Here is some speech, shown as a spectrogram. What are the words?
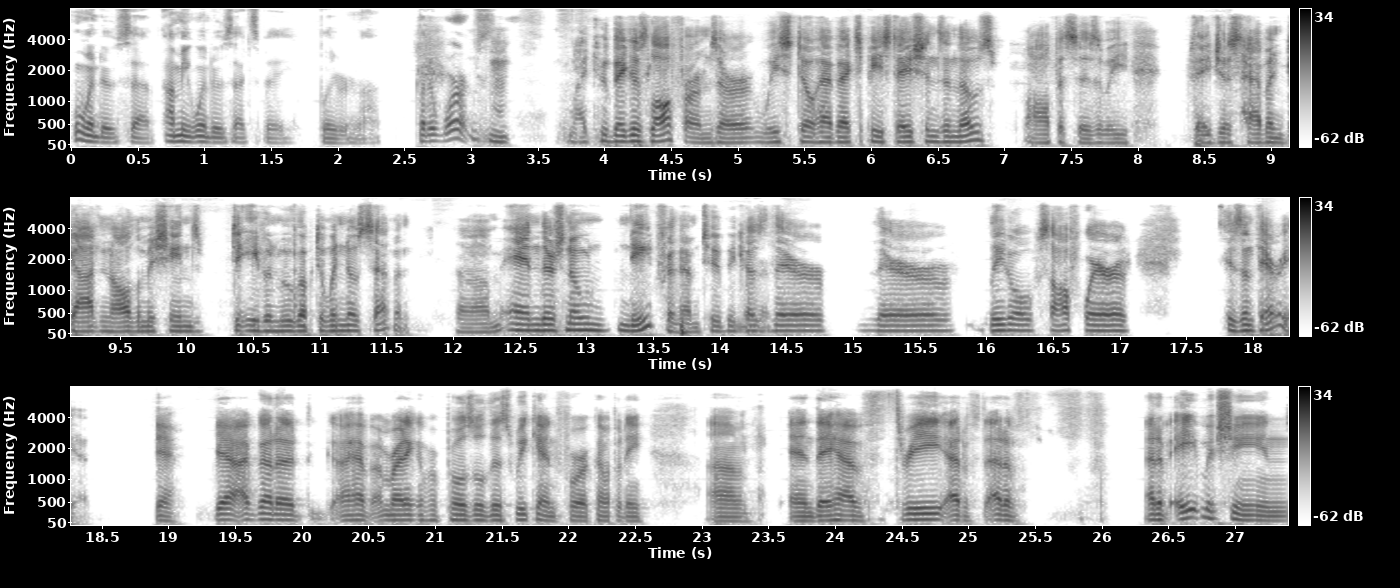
Windows 7. I mean, Windows XP, believe it or not. But it works. Mm. my two biggest law firms are we still have XP stations in those offices. We they just haven't gotten all the machines to even move up to Windows 7. Um, and there's no need for them to because Right. their their legal software isn't there yet. Yeah. Yeah, I've got a. I have. I'm writing a proposal this weekend for a company, um, and they have three out of out of out of eight machines,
